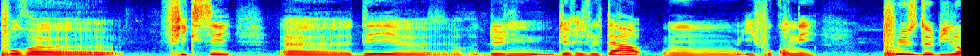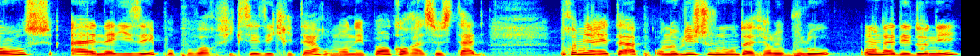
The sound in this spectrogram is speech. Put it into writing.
pour fixer des, résultats, il faut qu'on ait plus de bilans à analyser pour pouvoir fixer des critères. On n'en est pas encore à ce stade. Première étape, on oblige tout le monde à faire le boulot, on a des données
